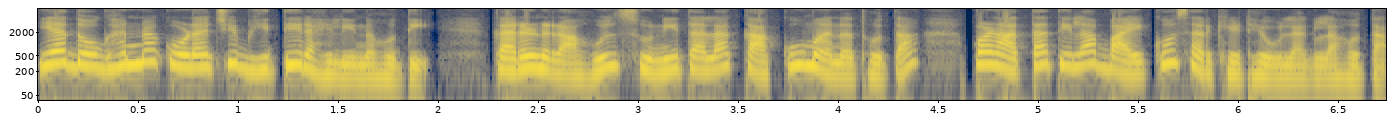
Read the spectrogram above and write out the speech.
या दोघांना कोणाची भीती राहिली नव्हती कारण राहुल सुनीताला काकू मानत होता पण आता तिला बायकोसारखे ठेवू लागला होता.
